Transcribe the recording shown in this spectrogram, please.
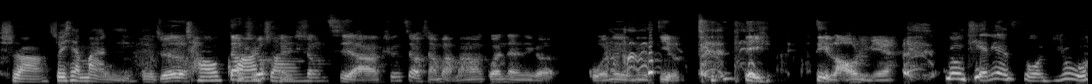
是啊，所以现在骂你我觉得超当夸张时很。生气啊，生气到想把妈妈关在那个国内的那个地 地地牢里面。用铁链锁住，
